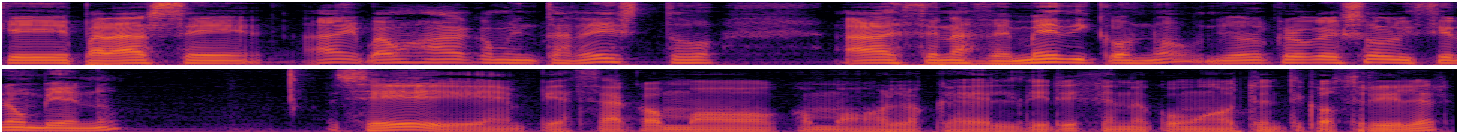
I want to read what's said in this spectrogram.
que, pararse, ay, vamos a comentar esto, a escenas de médicos, ¿no? Yo creo que eso lo hicieron bien, ¿no? Sí, empieza como, como lo que él dirige, ¿no? Como un auténtico thriller,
